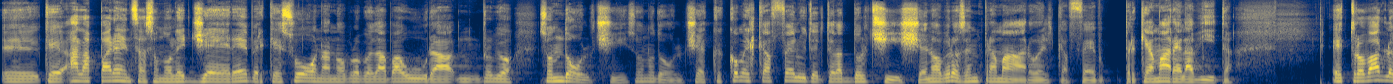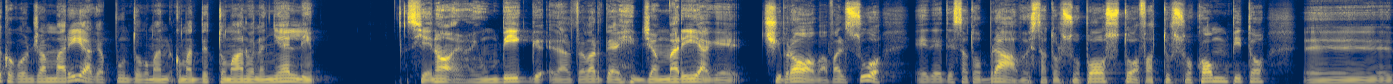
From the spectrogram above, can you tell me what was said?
eh, che all'apparenza sono leggere perché suonano proprio da paura, mm, proprio sono dolci, sono dolci, ecco, è come il caffè lui te, te l'addolcisce, no? Però sempre amaro è il caffè, perché amare è la vita. E trovarlo ecco con Gianmaria, che appunto, come, come ha detto Manuel Agnelli, sì, no, è un big e dall'altra parte hai Gianmaria che ci prova, fa il suo ed è stato bravo, è stato al suo posto, ha fatto il suo compito, eh,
